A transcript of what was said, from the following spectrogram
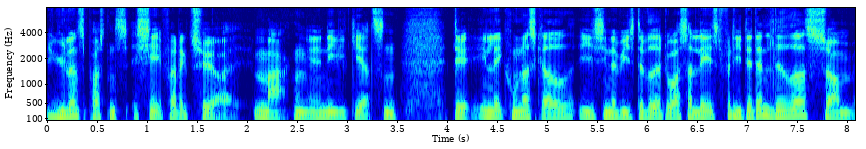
Jyllandspostens chefredaktør, Marken øh, Niel Gertsen. Det indlæg, hun har skrevet i sin avis, det ved jeg, at du også har læst, fordi det er den leder, som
